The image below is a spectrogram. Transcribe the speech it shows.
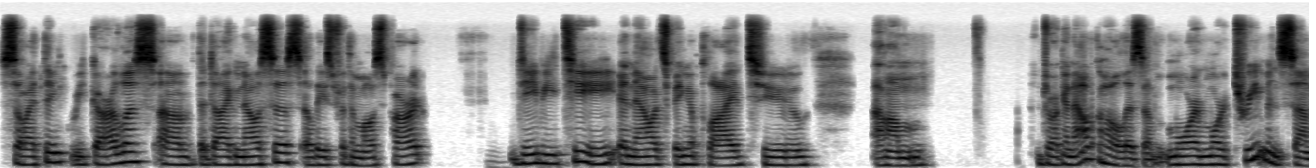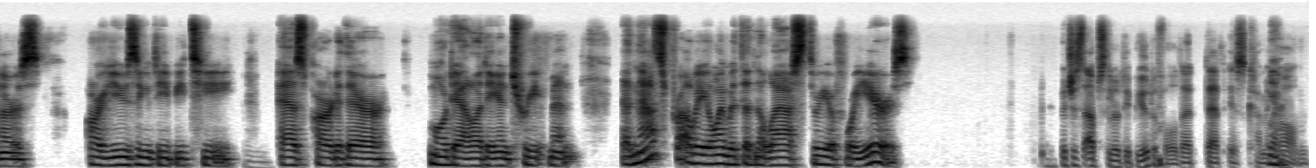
So I think, regardless of the diagnosis, at least for the most part, DBT, and now it's being applied to um, drug and alcoholism. More and more treatment centers are using DBT as part of their modality and treatment. And that's probably only within the last three or four years. which is absolutely beautiful that that is coming Yeah. on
